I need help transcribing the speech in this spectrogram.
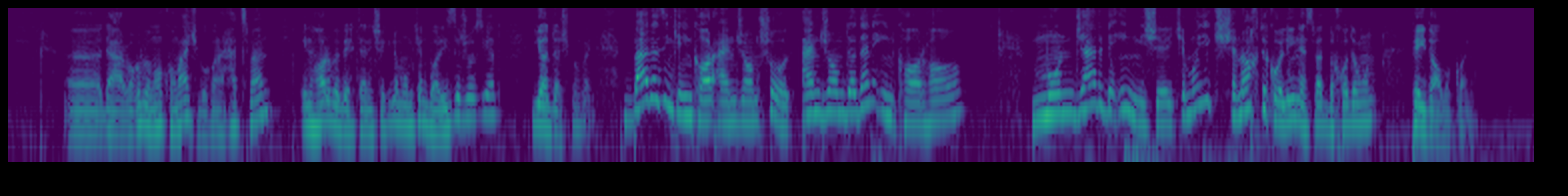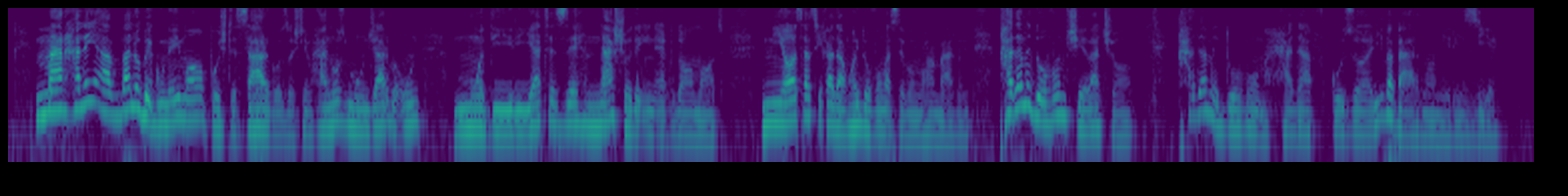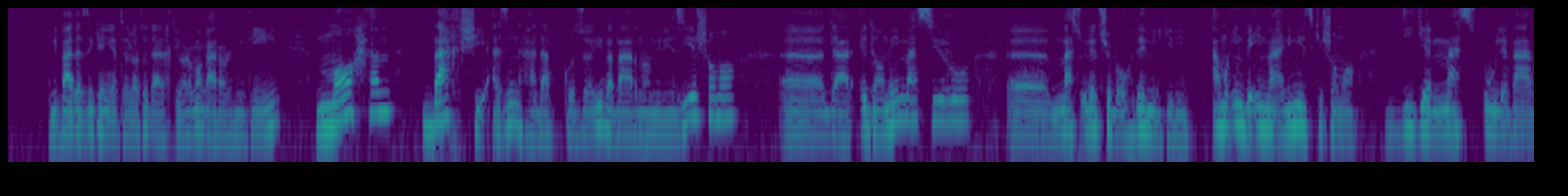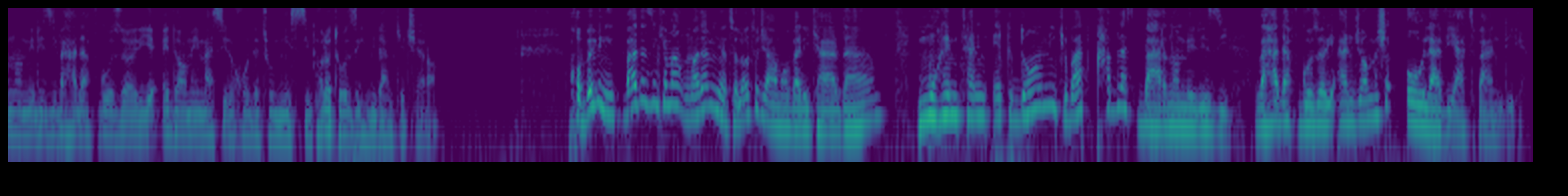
در واقع به ما کمک بکنه. حتما اینها رو به بهترین شکل ممکن با ریز جزئیات یادداشت بکنید. بعد از اینکه این کار انجام شد انجام دادن این کارها منجر به این میشه که ما یک شناخت کلی نسبت به خودمون پیدا بکنیم. مرحله اول رو به گونه ما پشت سر گذاشتیم. هنوز منجر به اون مدیریت ذهن نشده این اقدامات. نیاز هست که قدم های دوم و سوم رو هم برداریم. قدم دوم چیه بچه ها؟ قدم دوم هدف گذاری و برنامه ریزیه یعنی بعد از اینکه این اطلاعات رو در اختیار ما قرار میدین ما هم بخشی از این هدف گذاری و برنامه ریزی شما در ادامه مسیر رو مسئولیتش رو به عهده می‌گیریم. اما این به این معنی نیست که شما دیگه مسئول برنامه ریزی و هدف گذاری ادامه مسیر خودتون نیستید. حالا توضیح میدم که چرا. خب ببینید بعد از اینکه من اومدم این اطلاعات رو جمع آوری کردم مهمترین اقدامی که باید قبل از برنامه ریزی و هدف گذاری انجام بشه اولویت بندیه.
